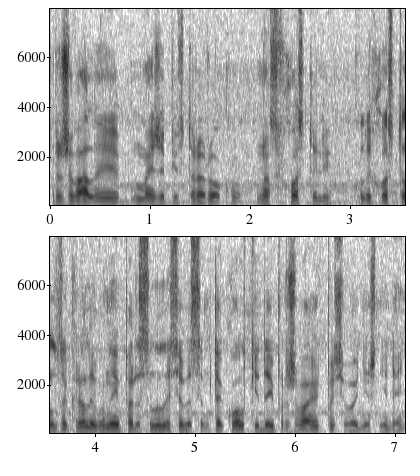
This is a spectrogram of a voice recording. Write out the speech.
Проживали майже півтора року у нас в хостелі. Коли хостел закрили, вони переселилися в СМТ Колки, де й проживають по сьогоднішній день.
